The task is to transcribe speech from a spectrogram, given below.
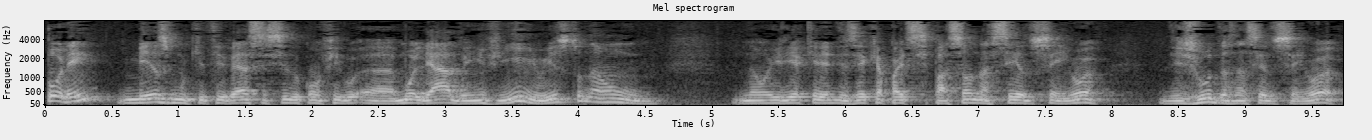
Porém, mesmo que tivesse sido uh, molhado em vinho, isto não, não iria querer dizer que a participação na ceia do Senhor, de Judas na ceia do Senhor,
